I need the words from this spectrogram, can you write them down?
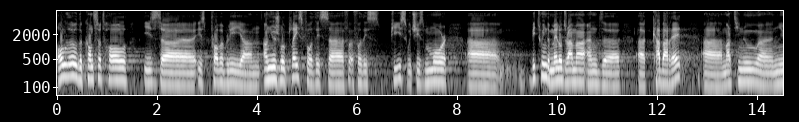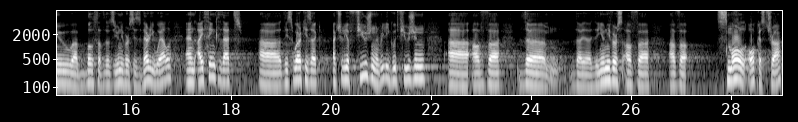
although the concert hall is, uh, is probably um, unusual place for this, uh, for, for, this piece, which is more uh, between the melodrama and uh, cabaret, uh, uh, knew uh, both of those universes very well, and I think that this work is a actually a fusion, a really good fusion uh, of uh, the, the, the, universe of, uh, of a small orchestra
